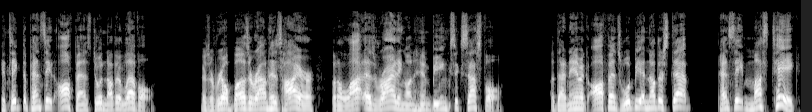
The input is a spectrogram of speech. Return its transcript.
can take the Penn State offense to another level. There's a real buzz around his hire, but a lot is riding on him being successful. A dynamic offense would be another step Penn State must take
